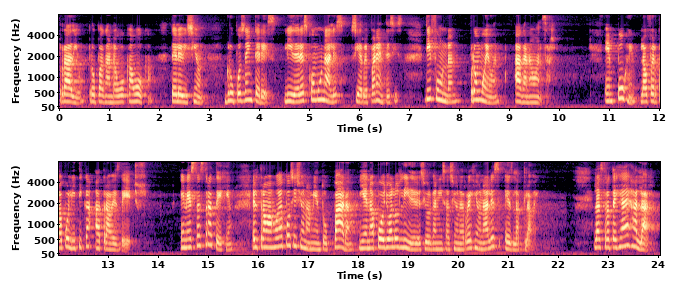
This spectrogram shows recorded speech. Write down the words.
radio, propaganda boca a boca, televisión, grupos de interés, líderes comunales, cierre paréntesis, difundan, promuevan, hagan avanzar. Empujen la oferta política a través de ellos. En esta estrategia, el trabajo de posicionamiento para y en apoyo a los líderes y organizaciones regionales es la clave. La estrategia de jalar,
